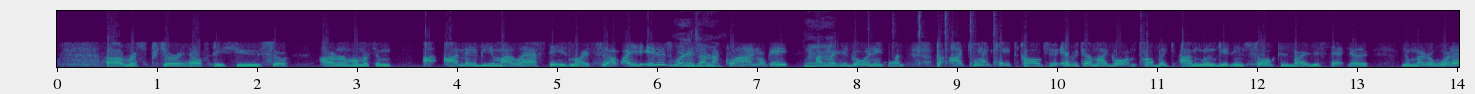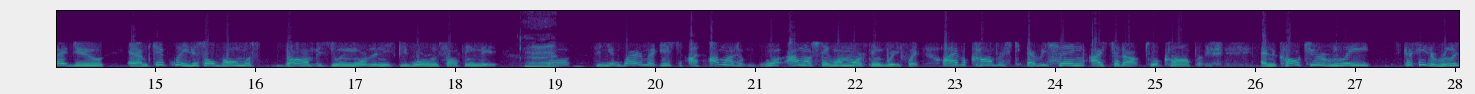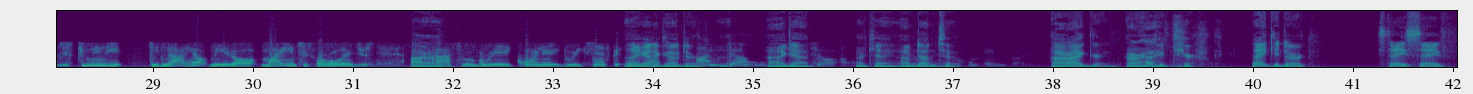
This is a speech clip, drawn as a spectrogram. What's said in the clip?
uh, respiratory health issues. So I don't know how much I'm. I, I may be in my last days myself. I, it is what it is. I'm not crying, okay? All I'm ready to go anytime. But I can't take the culture. Every time I go out in public, I'm going to get insulted by this, that, and the other. No matter what I do, and I'm typically this old homeless bum is doing more than these people are insulting me. Right. So the environment is. I, I want to. I want to say one more thing briefly. I've accomplished everything I set out to accomplish, and the culture really, especially the religious community, did not help me at all. My interests were religious. Uh, right. classical Greek, Koine Greek, Sanskrit. I got to go, Dirk. I'm done. I got. So, okay, I'm done too. All right, all right, Dirk. Thank you, Dirk. Stay safe.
